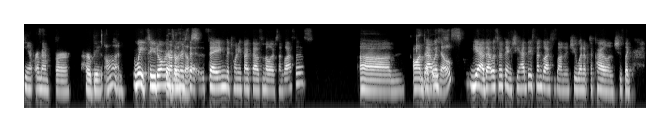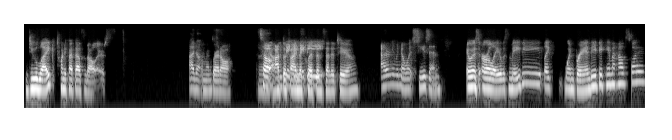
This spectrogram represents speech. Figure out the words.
can't remember her being on. Wait, so you don't remember Beverly her sa- saying the $25,000 sunglasses? Um on Beverly was, Hills. Yeah, that was her thing. She had these sunglasses on and she went up to Kyle and she's like, Do you like $25,000? I don't remember at all. So right, I'm have to find the clip and send it to you. I don't even know what season. It was early. It was maybe like when Brandi became a housewife.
